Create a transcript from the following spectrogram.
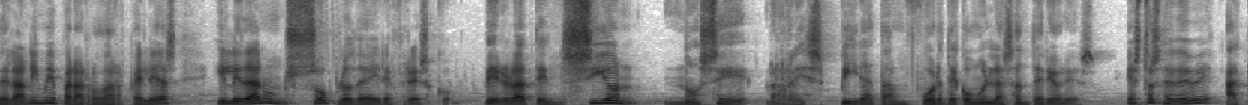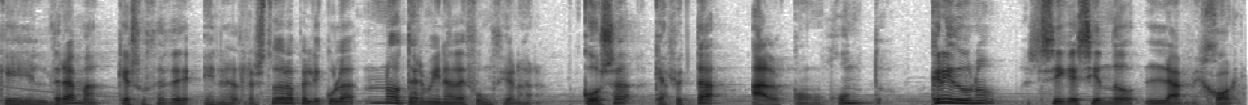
del anime para rodar peleas y le dan un soplo de aire fresco. Pero la tensión no se respira tan fuerte como en las anteriores. Esto se debe a que el drama que sucede en el resto de la película no termina de funcionar, cosa que afecta al conjunto. Creed 1 sigue siendo la mejor,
